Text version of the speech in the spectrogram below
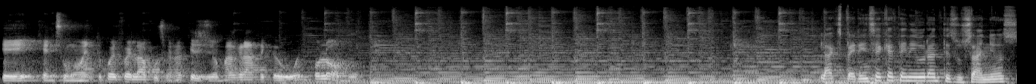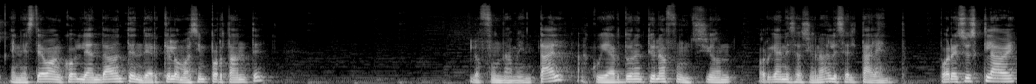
que, que en su momento pues fue la fusión adquisición más grande que hubo en Colombia. La experiencia que ha tenido durante sus años en este banco le han dado a entender que lo más importante, lo fundamental a cuidar durante una función organizacional es el talento. Por eso es clave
